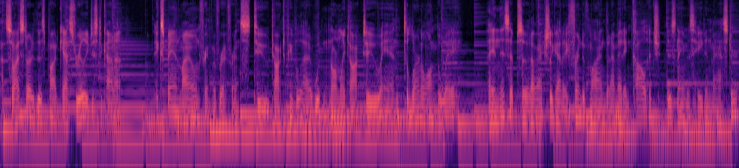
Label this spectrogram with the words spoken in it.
Uh, so I started this podcast really just to kind of expand my own frame of reference, to talk to people that I wouldn't normally talk to, and to learn along the way. In this episode, I've actually got a friend of mine that I met in college. His name is Hayden Master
